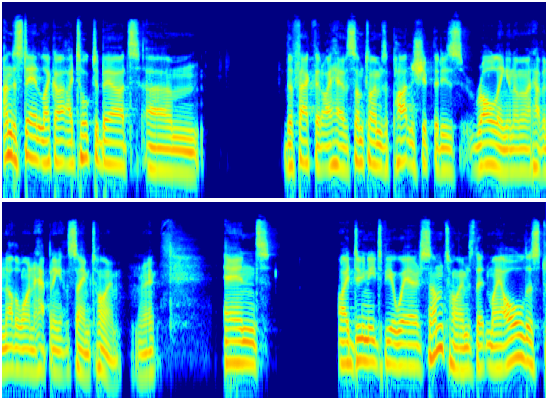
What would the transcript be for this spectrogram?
Understand, like I, I talked about um, the fact that I have sometimes a partnership that is rolling and I might have another one happening at the same time, right? And I do need to be aware sometimes that my oldest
